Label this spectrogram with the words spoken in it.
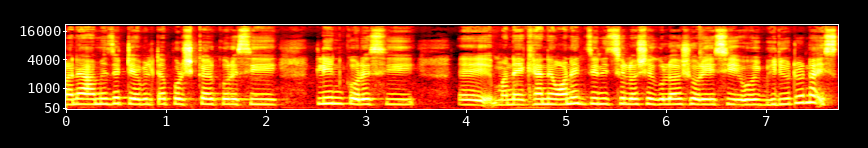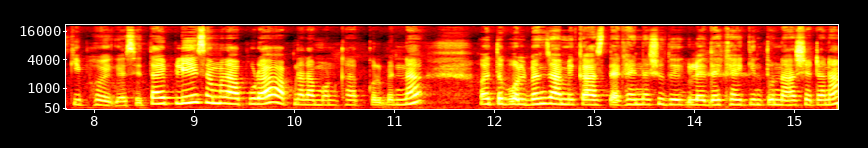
মানে আমি যে টেবিলটা পরিষ্কার করেছি ক্লিন করেছি মানে এখানে অনেক জিনিস ছিল সেগুলো সরিয়েছি, ওই ভিডিওটা না স্কিপ হয়ে গেছে। তাই প্লিজ আমার আপুরা, আপনারা মন খারাপ করবেন না। হয়তো বলবেন যে আমি কাজ দেখাই না, শুধু এগুলো দেখাই, কিন্তু না, সেটা না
